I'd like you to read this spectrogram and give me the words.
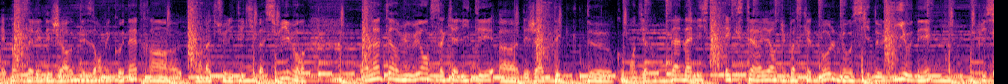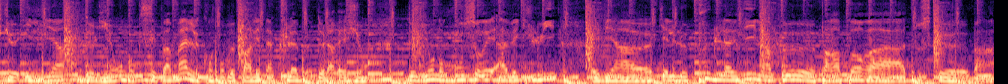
eh ben vous allez déjà désormais connaître hein, dans l'actualité qui va suivre. Interviewé en sa qualité euh, déjà de comment dire d'analyste extérieur du basketball, mais aussi de Lyonnais, puisqu'il vient de Lyon. Donc c'est pas mal quand on veut parler d'un club de la région de Lyon. Donc vous saurez avec lui, eh bien, euh, quel est le pouls de la ville un peu euh, par rapport à tout ce que, ben,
